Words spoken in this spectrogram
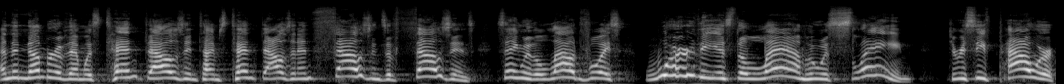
And the number of them was 10,000 times 10,000 and thousands of thousands, saying with a loud voice, Worthy is the Lamb who was slain to receive power,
